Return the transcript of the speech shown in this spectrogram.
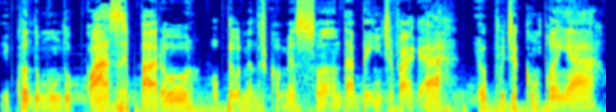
E quando o mundo quase parou, ou pelo menos começou a andar bem devagar, eu pude acompanhar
